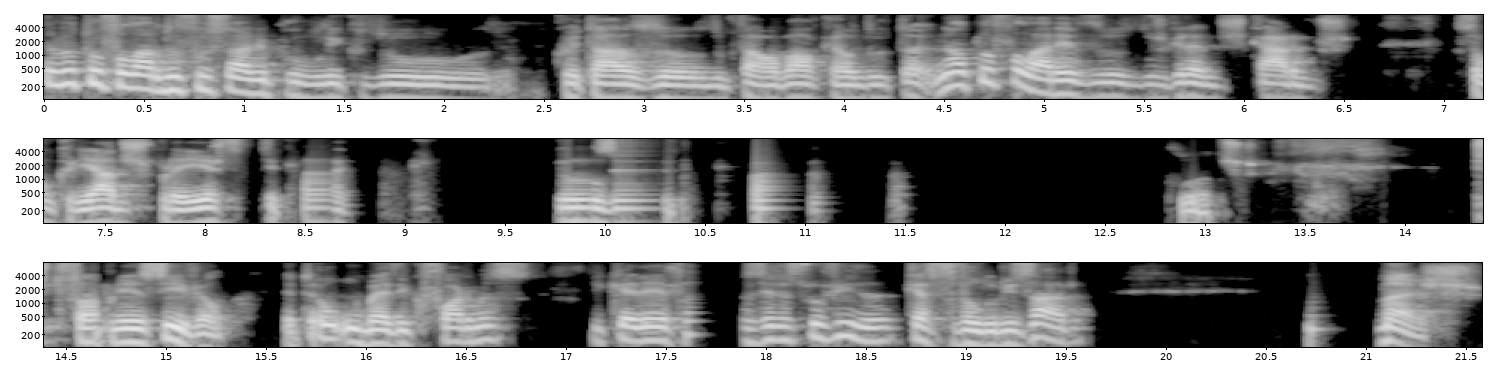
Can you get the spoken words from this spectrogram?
Eu não estou a falar do funcionário público, do coitado do, do que está ao balcão, do, não, estou a falar é do, dos grandes cargos que são criados para estes e para aqueles e para outros. Isto só é compreensível. Então o médico forma-se e quer é fazer a sua vida, quer se valorizar. Mas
